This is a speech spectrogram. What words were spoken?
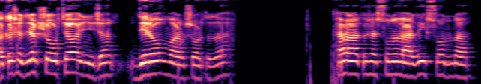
Arkadaşlar direkt şu ortaya oynayacağım. Dereon varmış ortada. Hemen arkadaşlar sona verdik. Sondan.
